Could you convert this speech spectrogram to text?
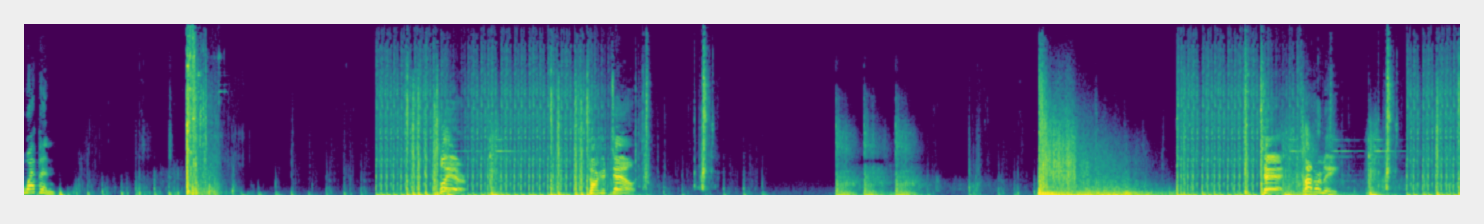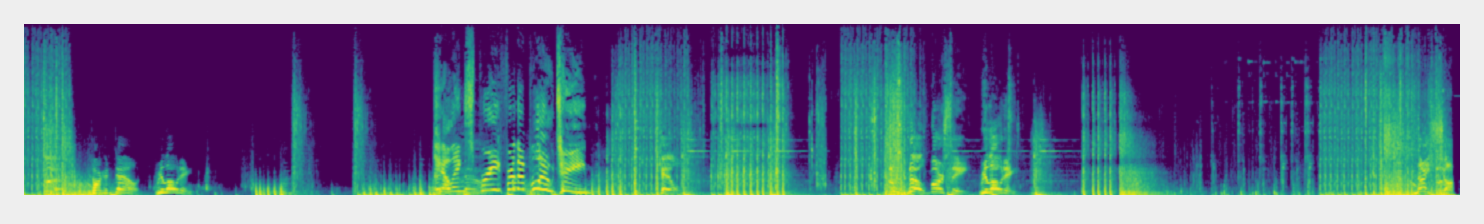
A weapon. Clear! Target down! Dead! Cover me! Target down! Reloading! Killing spree for the blue team! Kill! No mercy! Reloading! Nice shot!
